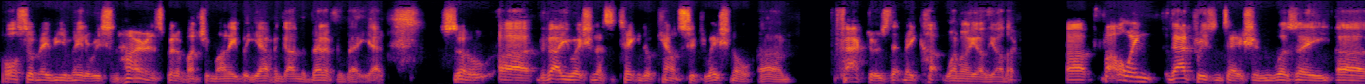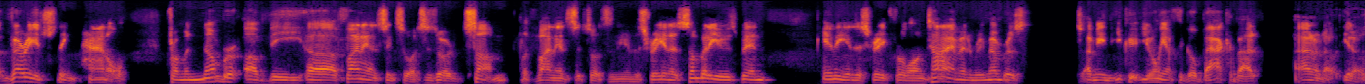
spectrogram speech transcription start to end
Also, maybe you made a recent hire and spent a bunch of money, but you haven't gotten the benefit of that yet. So uh, the valuation has to take into account situational um, factors that may cut one way or the other. Uh, following that presentation was a uh, very interesting panel from a number of the uh, financing sources, or some of the financing sources in the industry. And as somebody who's been in the industry for a long time and remembers, I mean, you could you only have to go back about I don't know, you know,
